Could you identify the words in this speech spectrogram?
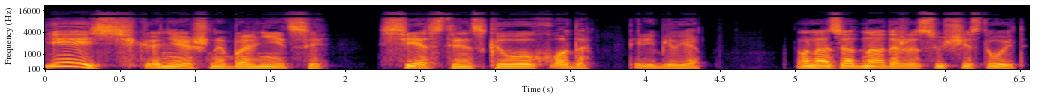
есть, конечно, больницы сестринского ухода, — перебил я. У нас одна даже существует.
